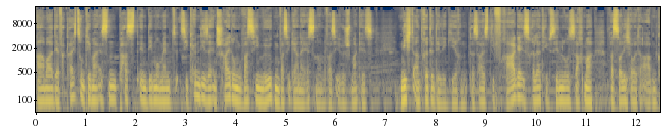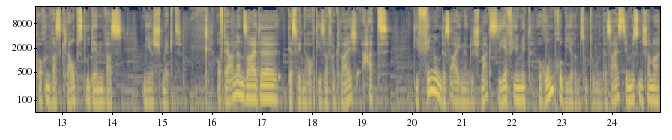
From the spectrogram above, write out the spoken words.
Aber der Vergleich zum Thema Essen passt in dem Moment, Sie können diese Entscheidung, was Sie mögen, was Sie gerne essen und was Ihr Geschmack ist, nicht an Dritte delegieren. Das heißt, die Frage ist relativ sinnlos. Sag mal, was soll ich heute Abend kochen? Was glaubst du denn, was mir schmeckt? Auf der anderen Seite, deswegen auch dieser Vergleich, hat die Findung des eigenen Geschmacks sehr viel mit Rumprobieren zu tun. Das heißt, Sie müssen schon mal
